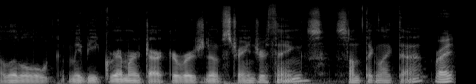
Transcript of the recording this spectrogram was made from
a little maybe grimmer, darker version of Stranger Things, something like that. Right?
